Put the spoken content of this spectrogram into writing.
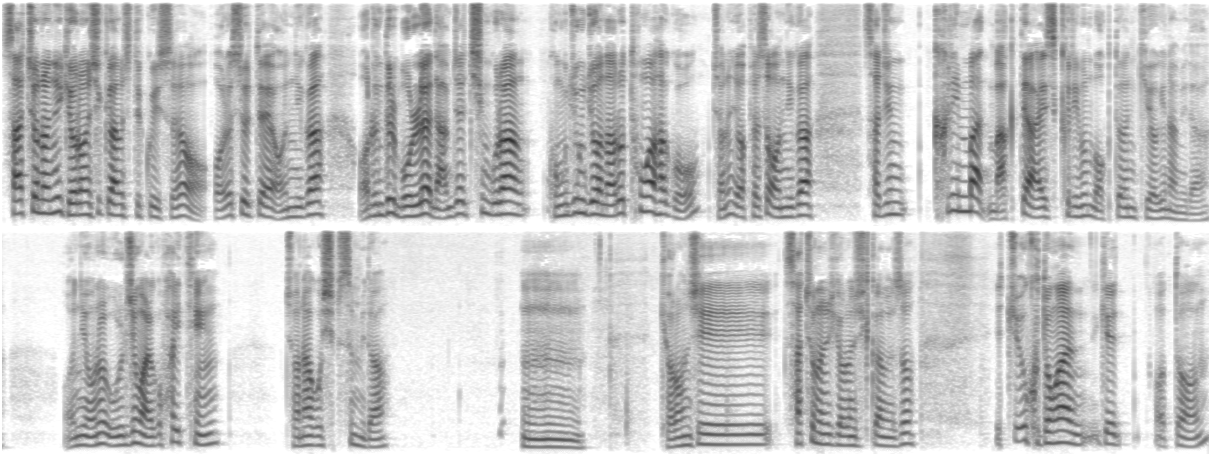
사촌 언니 결혼식 가면서 듣고 있어요. 어렸을 때 언니가 어른들 몰래 남자친구랑 공중전화로 통화하고 저는 옆에서 언니가 사준 크림맛 막대 아이스크림을 먹던 기억이 납니다. 언니 오늘 울지 말고 화이팅 전하고 싶습니다. 음, 결혼식, 사촌 언니 결혼식 가면서 쭉 그동안 이게 어떤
